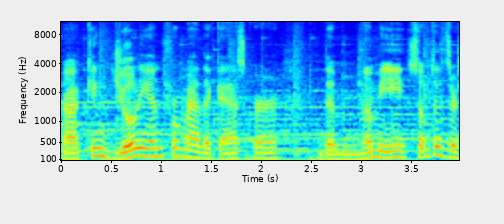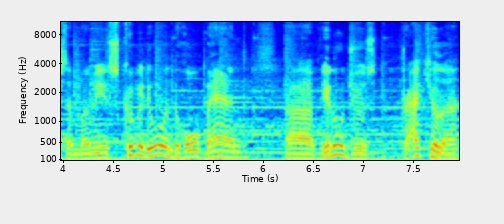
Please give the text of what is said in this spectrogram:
Uh, King Julien from Madagascar, the Mummy, sometimes there's a Mummy, Scooby-Doo and the whole band, uh, Beetlejuice, Dracula,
